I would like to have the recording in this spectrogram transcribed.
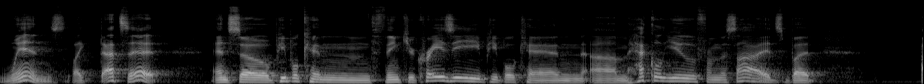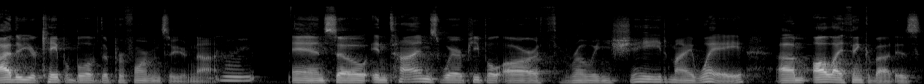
wins. Like, that's it. And so people can think you're crazy, people can um, heckle you from the sides, but either you're capable of the performance or you're not. And so, in times where people are throwing shade my way, um, all I think about is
